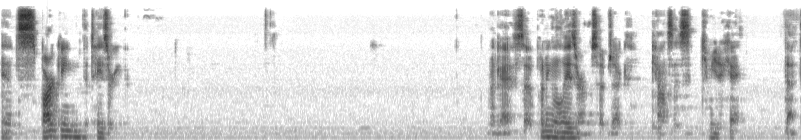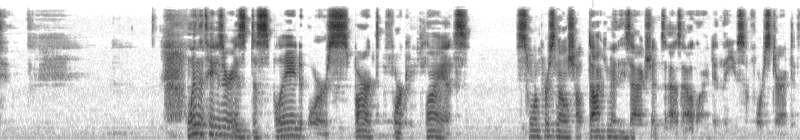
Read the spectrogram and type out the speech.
and sparking the taser unit. Okay, so putting the laser on the subject counts as communicating that too. When the taser is displayed or sparked for compliance, Sworn personnel shall document these actions as outlined in the use of force directive.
